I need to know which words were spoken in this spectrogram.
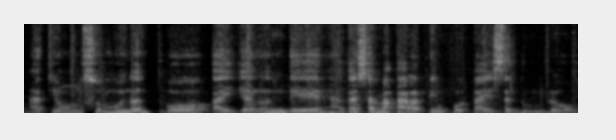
At yung sumunod po ay ganun din hanggang sa makarating po tayo sa dulo.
